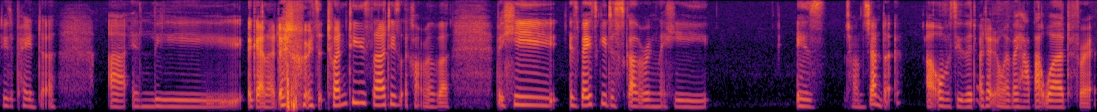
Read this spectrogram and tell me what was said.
he's a painter. Uh, in the again, I don't know, is it twenties, thirties? I can't remember, but he is basically discovering that he is transgender. Uh, obviously, I don't know whether they had that word for it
